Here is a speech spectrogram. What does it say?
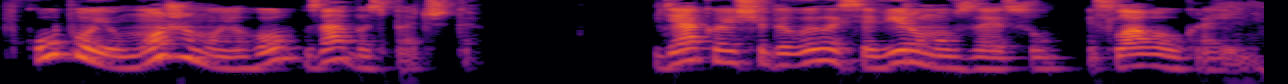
вкупою можемо його забезпечити. Дякую, що дивилися. Віримо в ЗСУ і слава Україні!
